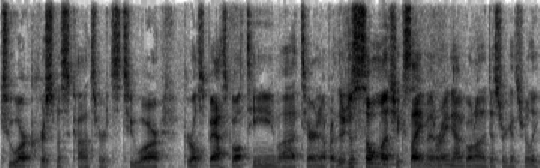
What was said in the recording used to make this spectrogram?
to our Christmas concerts, to our girls basketball team uh, tearing it up. There's just so much excitement right now going on in the district. It's really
